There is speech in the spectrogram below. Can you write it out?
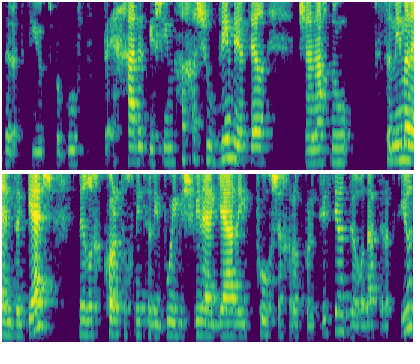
דלקתיות בגוף. זה אחד הדגשים החשובים ביותר שאנחנו שמים עליהם דגש לאורך כל תוכנית הליווי בשביל להגיע להיפוך שחלות פוליציסטיות, זה הורדת דלקתיות,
